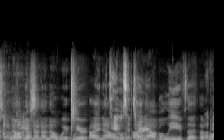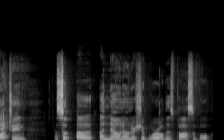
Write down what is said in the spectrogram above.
viewpoints no, no, no, no, no. We're we're I now tables have I now believe that a Okay. blockchain, so uh, a known ownership world is possible,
